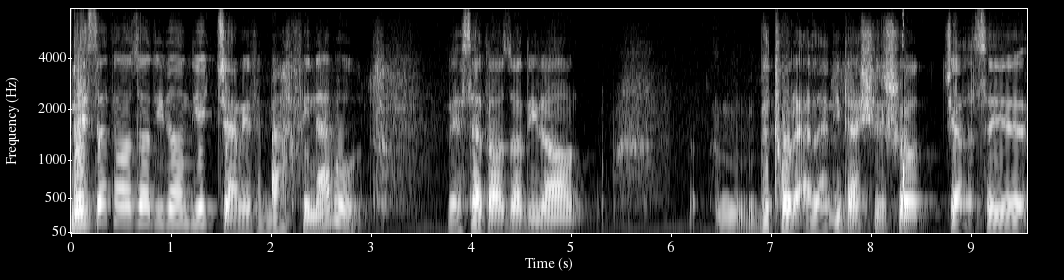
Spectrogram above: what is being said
نهضت آزادی ایران یک جمعیت مخفی نبود. نهضت آزاد ایران به طور علنی تشکیل شد. جلسه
